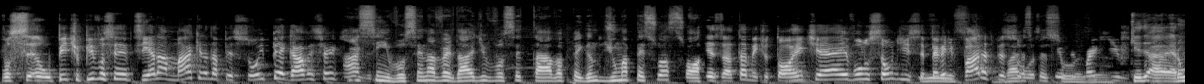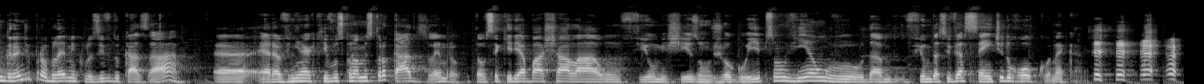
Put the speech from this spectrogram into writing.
você, o P2P você se ia na máquina da pessoa e pegava esse arquivo. Ah, sim, você na verdade você tava pegando de uma pessoa só. Exatamente, o torrent é a evolução disso. Você pega de Isso, várias pessoas, várias pessoas, é. arquivo. Que ah, era um grande problema, inclusive, do casar. Eh, era vir arquivos com nomes trocados, lembram? Então você queria baixar lá um filme X, um jogo Y, vinha um, da, do filme da Silvia Sente do Rocco, né, cara?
